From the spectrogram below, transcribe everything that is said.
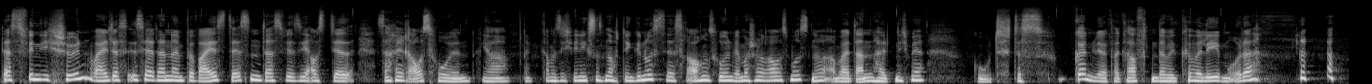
Das finde ich schön, weil das ist ja dann ein Beweis dessen, dass wir sie aus der Sache rausholen. Ja, dann kann man sich wenigstens noch den Genuss des Rauchens holen, wenn man schon raus muss, ne? aber dann halt nicht mehr. Gut, das können wir verkraften, damit können wir leben, oder?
